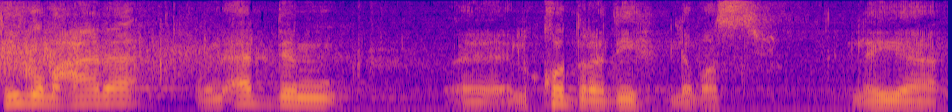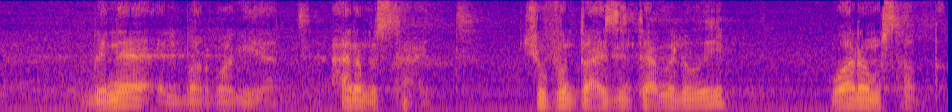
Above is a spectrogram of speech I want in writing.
تيجوا معانا ونقدم القدرة دي لمصر اللي هي بناء البرمجيات. أنا مستعد. شوفوا أنتوا عايزين تعملوا إيه؟ وأنا مصدق.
